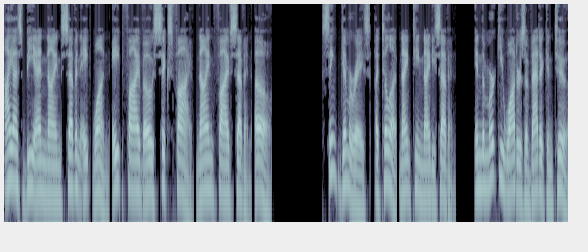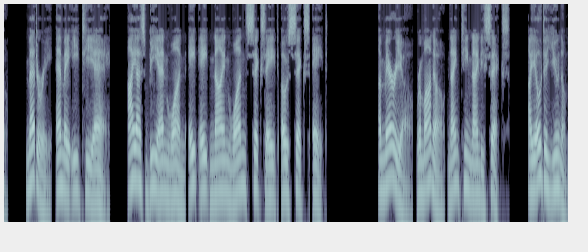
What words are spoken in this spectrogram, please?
ISBN 978-1-85065-957-0. Sinke Guimarães, Atila 1997. In the Murky Waters of Vatican II. Metairie, Maeta. ISBN 1-889168-06-8. Amerio, Romano 1996. Iota Unum.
